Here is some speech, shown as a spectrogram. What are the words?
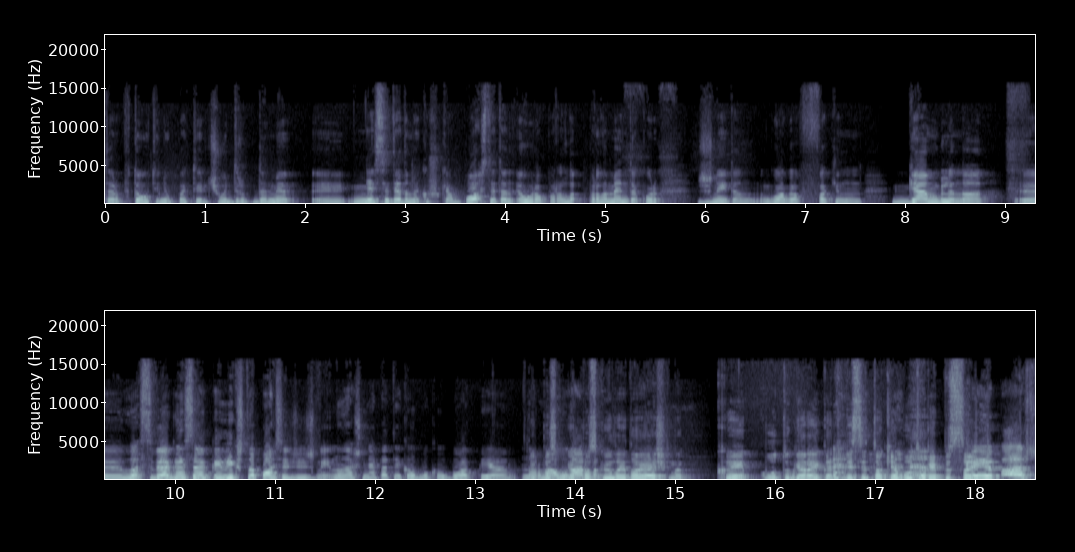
tarptautinių patirčių dirbdami, e, nesėdėdami kažkokiam postė ten Europarlamente, kur, žinai, ten guoga fucking gamblina e, Las Vegase, kai vyksta posėdžiai, žinai. Nu, aš ne apie tai kalbu, kalbu apie Ir, normalų ir darbą. paskui laidoje aiškina, kaip būtų gerai, kad visi tokie būtų kaip jisai. Kaip aš.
